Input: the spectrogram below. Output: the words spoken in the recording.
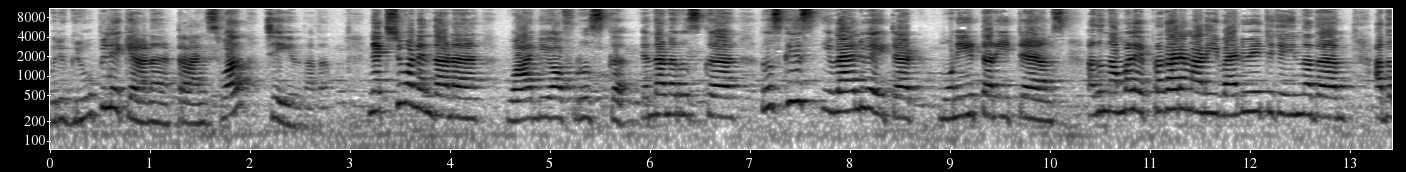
ഒരു ഗ്രൂപ്പിലേക്കാണ് ട്രാൻസ്ഫർ ചെയ്യുന്നത്. നെക്സ്റ്റ് വൺ എന്താണ്? വാല്യൂ ഓഫ് റിസ്ക് എന്താണ് risk risk is evaluated monetary terms അത് നമ്മൾ എപ്രകാരമാണ് ഇവാലുവേറ്റ് ചെയ്യുന്നത്? അത്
